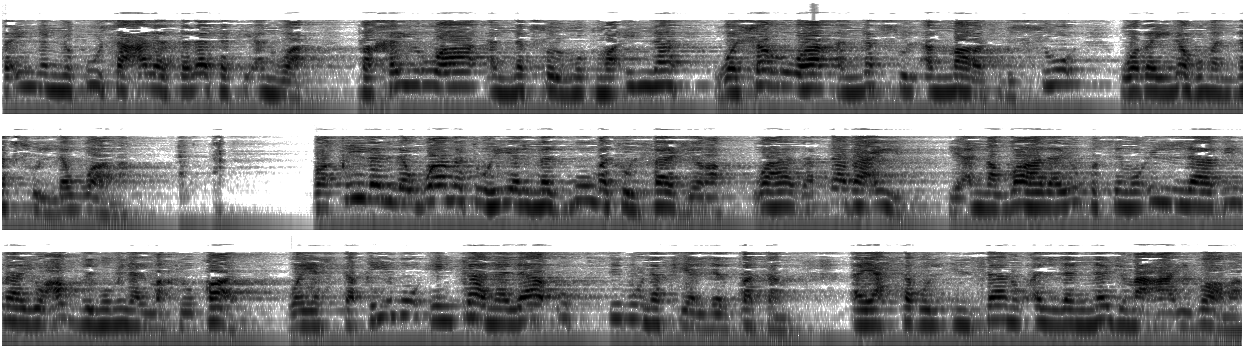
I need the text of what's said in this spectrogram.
فإن النفوس على ثلاثة أنواع فخيرها النفس المطمئنة وشرها النفس الأمارة بالسوء وبينهما النفس اللوامة. وقيل اللوامة هي المذمومة الفاجرة وهذا لا بعيد لأن الله لا يقسم إلا بما يعظم من المخلوقات. ويستقيم إن كان لا أقسم نفيا للقسم. أيحسب الإنسان أن لن نجمع عظامه؟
